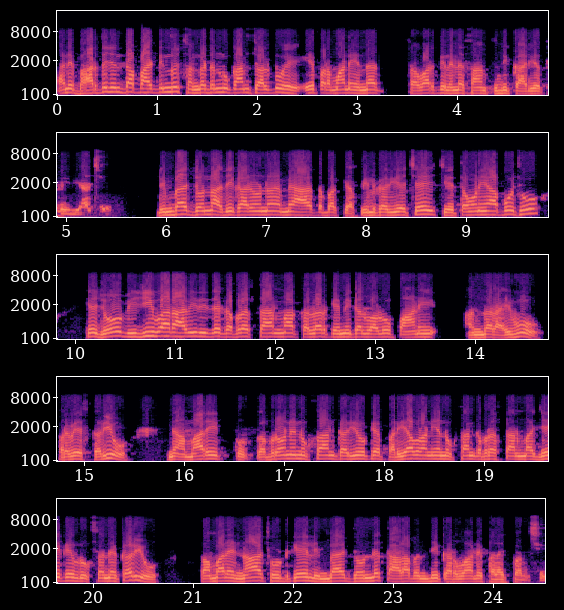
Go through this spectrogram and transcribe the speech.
અને ભારતીય જનતા પાર્ટીનું સંગઠનનું કામ ચાલતું હોય એ પ્રમાણે એના સવારથી લઈને સાંજ સુધી કાર્ય થઈ રહ્યા છે. લિંબાયત ઝોનના અધિકારીઓને અમે આ તબક્કે અપીલ કરીએ છીએ, ચેતવણી આપું છું કે જો બીજી વાર આવી રીતે કબ્રસ્તાનમાં કલર કેમિકલ વાળું પાણી અંદર આવ્યું, પ્રવેશ કર્યું ને અમારી કબરોને નુકસાન કર્યું કે પર્યાવરણીય નુકસાન કબ્રસ્તાનમાં જે કંઈ વૃક્ષોને કર્યું તો અમારે ના છૂટકે લિંબાયત ઝોનને તાળાબંધી કરવાની ફરજ પડશે.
